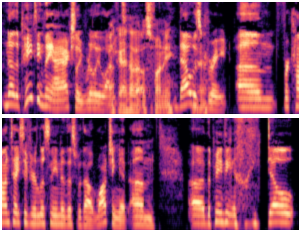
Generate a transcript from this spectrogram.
No, the painting thing I actually really liked. okay i thought that was funny That was Yeah. great. Um, for context, if you're listening to this without watching it, um, uh, the painting, Dell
